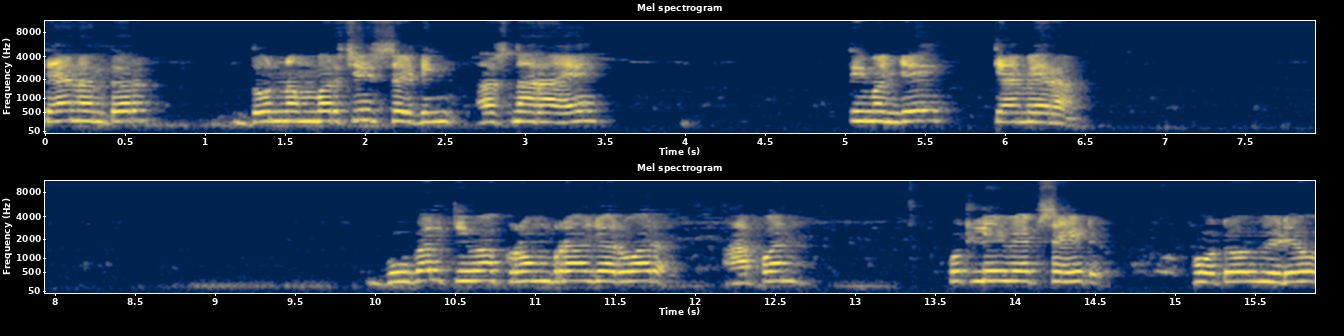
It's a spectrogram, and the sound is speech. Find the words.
त्यानंतर दोन नंबरची सेटिंग असणार आहे. ती म्हणजे कॅमेरा गुगल किंवा क्रोम ब्राउजरवर आपण कुठलीही वेबसाईट फोटो व्हिडिओ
